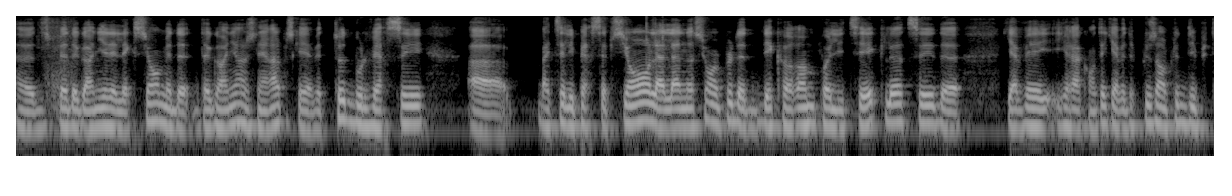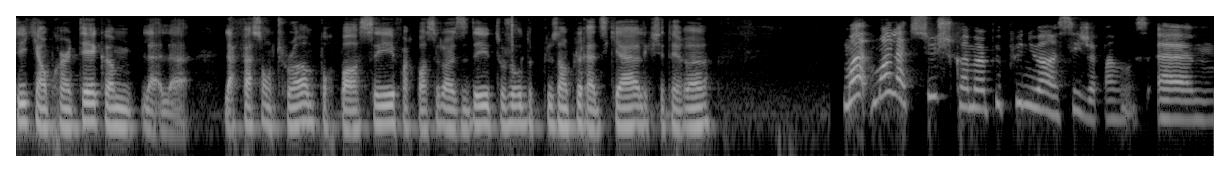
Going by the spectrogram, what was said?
du fait de gagner l'élection, mais de, gagner en général parce qu'il avait tout bouleversé ben, les perceptions, la, la, notion un peu de décorum politique, là, de il, racontait qu'il y avait de plus en plus de députés qui empruntaient comme la, la, façon Trump pour passer, faire passer leurs idées toujours de plus en plus radicales, etc. Moi, moi là-dessus, je suis comme un peu plus nuancée, je pense. Euh,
